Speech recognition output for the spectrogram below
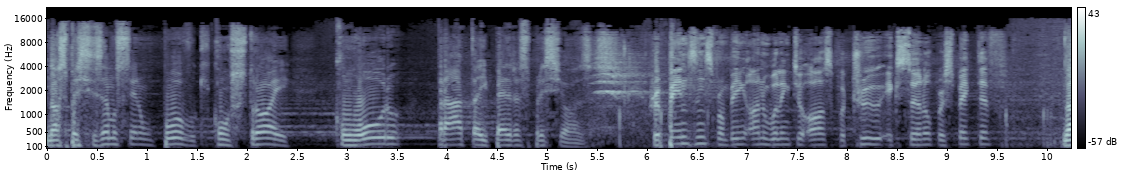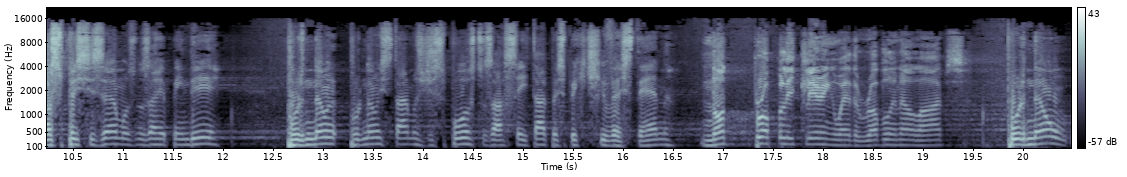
Nós precisamos ser um povo que constrói com ouro, prata e pedras preciosas. Repentance from being unwilling to ask for true external perspective. Nós precisamos nos arrepender por não, por não estarmos dispostos a aceitar perspectiva externa, Not properly clearing away the rubble in our lives. por não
